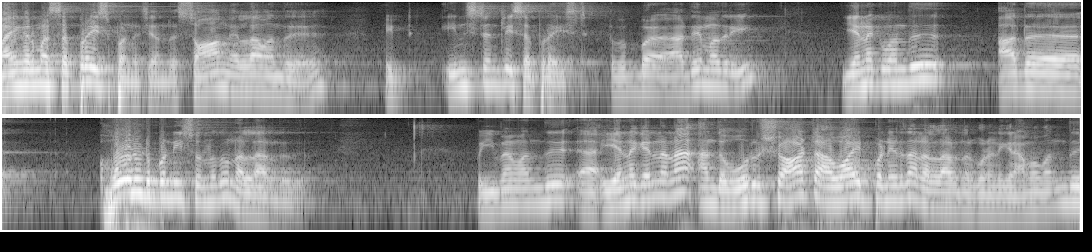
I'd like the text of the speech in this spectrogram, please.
பயங்கரமாக சர்ப்ரைஸ் பண்ணுச்சு. அந்த சாங் எல்லாம் வந்து இட் இன்ஸ்டன்ட்லி சர்ப்ரைஸ்ட் அதே மாதிரி எனக்கு வந்து அதை ஹோல்டு பண்ணி சொன்னதும் நல்லா இருந்தது. இப்போ இவன் வந்து எனக்கு என்னன்னா அந்த ஒரு ஷாட் அவாய்ட் பண்ணியிருந்தா நல்லா இருந்திருக்கும்னு நினைக்கிறேன். அவன் வந்து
